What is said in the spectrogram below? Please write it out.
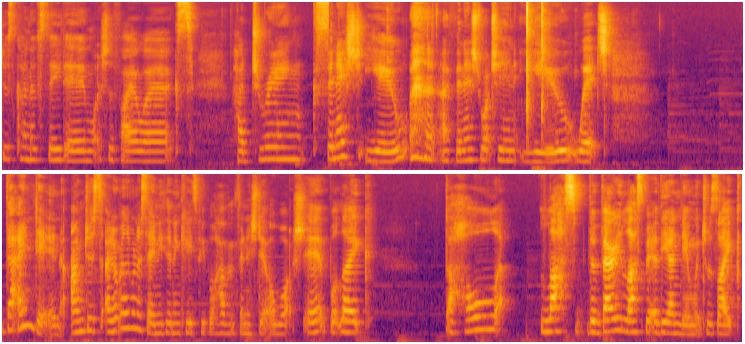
just kind of stayed in, watched the fireworks, had drinks, finished You. I finished watching You, which the ending, I'm just, I don't really want to say anything in case people haven't finished it or watched it, but like the whole last, the very last bit of the ending, which was like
